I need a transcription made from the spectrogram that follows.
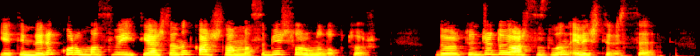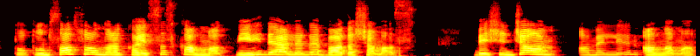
Yetimlerin korunması ve ihtiyaçlarının karşılanması bir sorumluluktur. Dördüncü duyarsızlığın eleştirisi. Toplumsal sorunlara kayıtsız kalmak dini değerlerine bağdaşamaz. Beşinci am amellerin anlamı.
